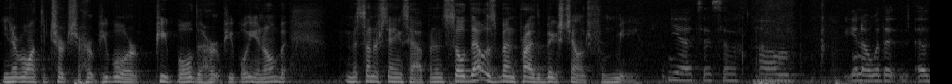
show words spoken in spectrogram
you never want the church to hurt people or people to hurt people. You know, but misunderstandings happen, and so that was been probably the biggest challenge for me. Yeah, I'd say so. Um, you know, with a, a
